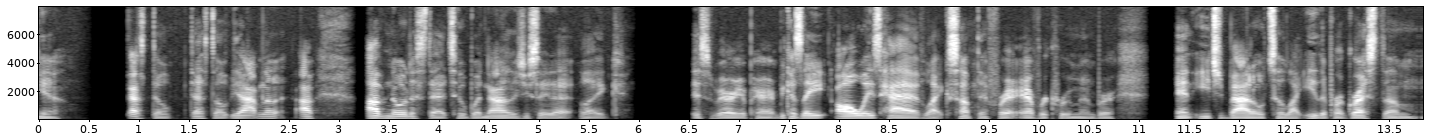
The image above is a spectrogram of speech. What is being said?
Yeah, that's dope. That's dope. Yeah, I've no, I've I've noticed that too. But now that you say that, like, it's very apparent because they always have like something for every crew member in each battle to like either progress them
